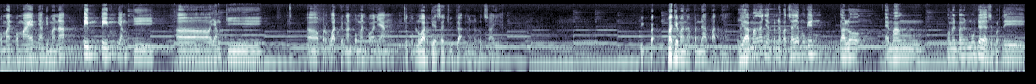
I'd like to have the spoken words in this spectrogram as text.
pemain-pemain yang di mana tim-tim yang di eh, yang di eh, perkuat dengan pemain-pemain yang cukup luar biasa juga menurut saya. Ba- Bagaimana pendapatnya? Ya makanya pendapat saya mungkin kalau emang pemain-pemain muda ya seperti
